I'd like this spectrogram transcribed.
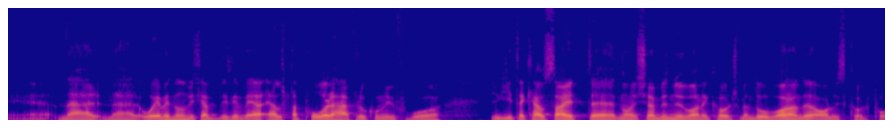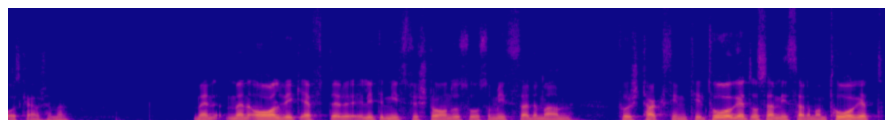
Eh, när, när, och jag vet inte om vi ska, vi ska älta på det här för då kommer vi få Jugita Kausait, eh, Norrköpings nuvarande coach men dåvarande Alviks coach på oss kanske. Men, men, men Alvik efter lite missförstånd och så, så missade man först taxin till tåget och sen missade man tåget.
